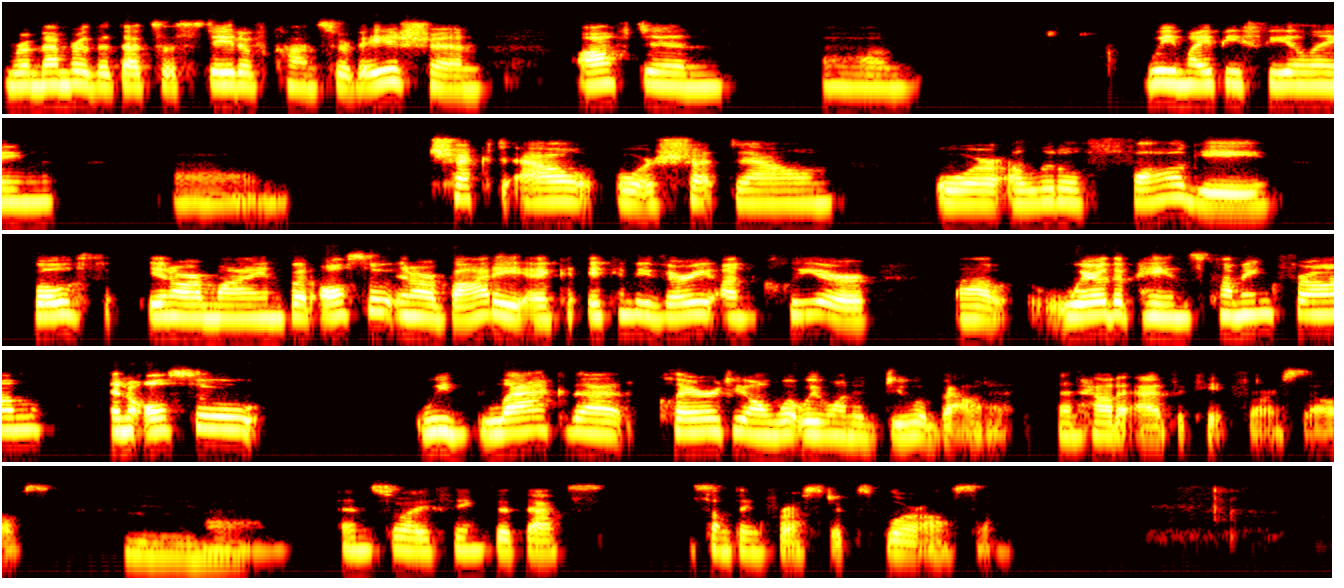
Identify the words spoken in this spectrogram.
remember that that's a state of conservation, often um, we might be feeling um, checked out or shut down or a little foggy, both in our mind, but also in our body. It, it can be very unclear uh, where the pain's coming from. And also, we lack that clarity on what we want to do about it and how to advocate for ourselves. Mm. Um, and so I think that that's something for us to explore also.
